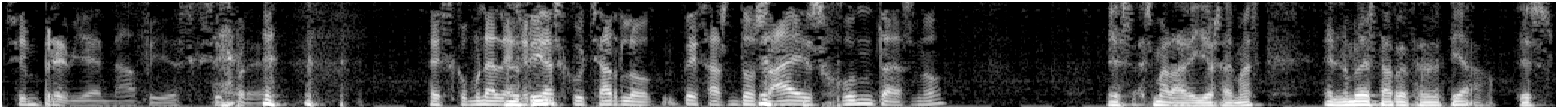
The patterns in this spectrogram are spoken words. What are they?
Siempre bien, Nafi, es siempre. es como una alegría escucharlo, de esas dos AES juntas, ¿no? Es, es maravilloso, además. El nombre de esta referencia es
